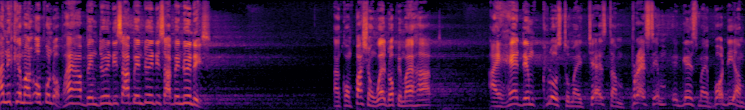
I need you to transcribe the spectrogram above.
And he came and opened up. I have been doing this, I've been doing this, I've been doing this. And compassion welled up in my heart. I held him close to my chest and pressed him against my body and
